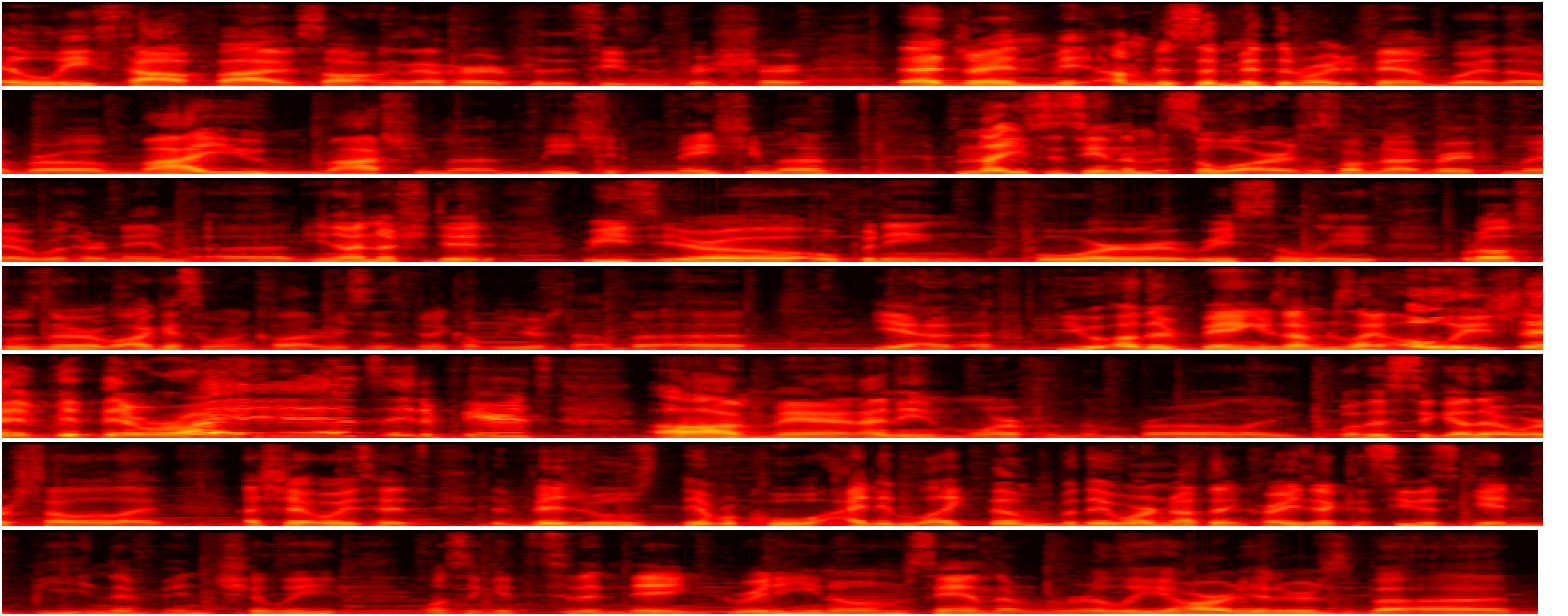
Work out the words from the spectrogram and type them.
at least top five songs I've heard for the season for sure. That joint, I'm just a Myth and Roid fanboy though, bro. Mayu Mashima, Mishima. I'm not used to seeing them as solo that's why I'm not very familiar with her name. Uh, you know, I know she did ReZero opening four recently. What else was there? Well, I guess I wouldn't call it recent. It's been a couple years now, but uh, yeah, a few other bangers. I'm just like, holy shit, Myth and Roid, yeah, it appearance. Oh man, I need more from them, bro. Like, whether it's together or solo, like that shit always hits. The visuals, they were cool. I did like them, but they weren't nothing crazy. I could see this getting beaten eventually once it gets to the nitty gritty. You know what I'm saying? The really hard hitters, but. Uh,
